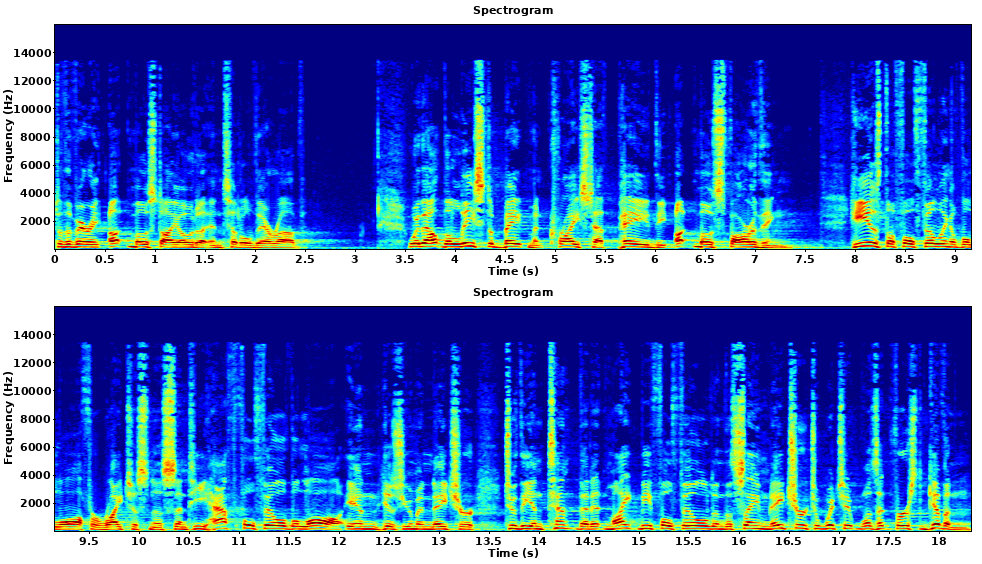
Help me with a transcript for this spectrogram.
to the very utmost iota and tittle thereof. Without the least abatement, Christ hath paid the utmost farthing he is the fulfilling of the law for righteousness, and he hath fulfilled the law in his human nature to the intent that it might be fulfilled in the same nature to which it was at first given.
